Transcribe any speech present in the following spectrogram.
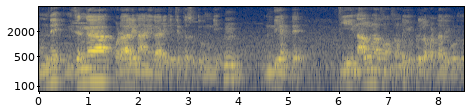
ముందే నిజంగా కొడాలి నాని గారికి చిత్తశుద్ధి ఉంది. ఉంది అంటే ఈ నాలుగున్నర సంవత్సరంలో ఎప్పుడు ఇలా పట్టాలు ఇవ్వకూడదు?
